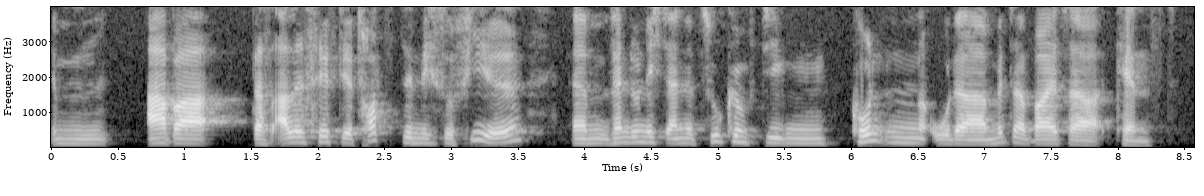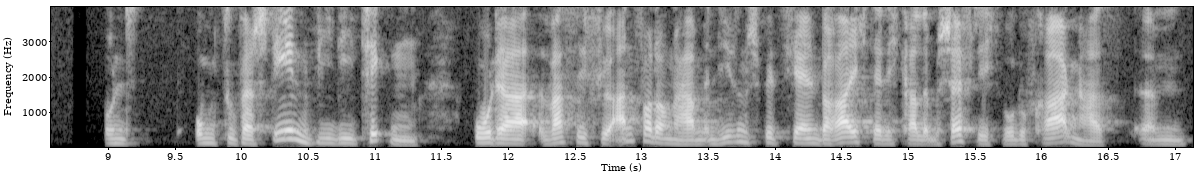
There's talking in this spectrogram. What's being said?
Ähm, aber das alles hilft dir trotzdem nicht so viel, ähm, wenn du nicht deine zukünftigen Kunden oder Mitarbeiter kennst. Und um zu verstehen, wie die ticken, oder was sie für Anforderungen haben in diesem speziellen Bereich, der dich gerade beschäftigt, wo du Fragen hast, ähm,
